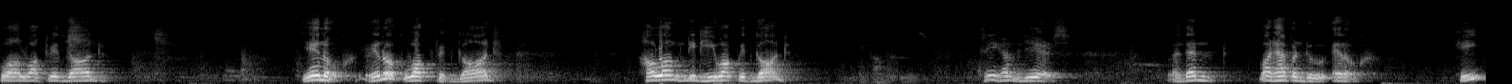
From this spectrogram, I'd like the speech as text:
Who all walked with God? Enoch. Enoch walked with God. How long did he walk with God? 300 years. And then what happened to Enoch? He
